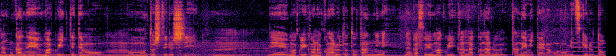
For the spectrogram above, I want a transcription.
なんかねうまくいってても、うん、悶々としてるし、うん、でうまくいかなくなると途端にねなんかそういううまくいかなくなる種みたいなものを見つけると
